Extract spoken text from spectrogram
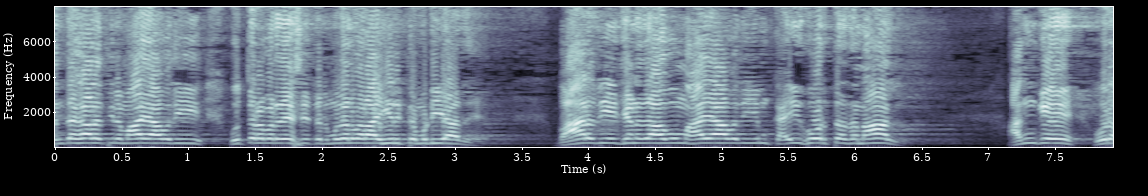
எந்த காலத்திலும் மாயாவதி உத்தரப்பிரதேசத்தில் முதல்வராக இருக்க முடியாது. பாரதிய ஜனதாவும் மாயாவதியும் கைகோர்த்ததனால் அங்கே ஒரு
